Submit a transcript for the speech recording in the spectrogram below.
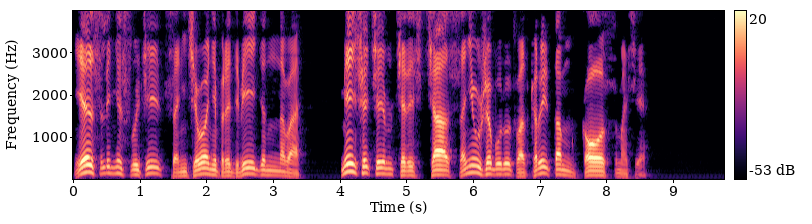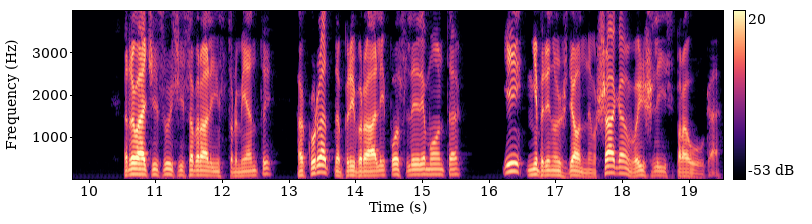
Если не случится ничего непредвиденного, меньше чем через час они уже будут в открытом космосе. Рвач и Суси собрали инструменты, аккуратно прибрали после ремонта и непринужденным шагом вышли из проулка.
